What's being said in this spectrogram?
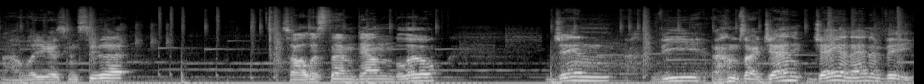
Uh, well, you guys can see that. So I'll list them down below. J and V, I'm sorry, J, J and N and V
